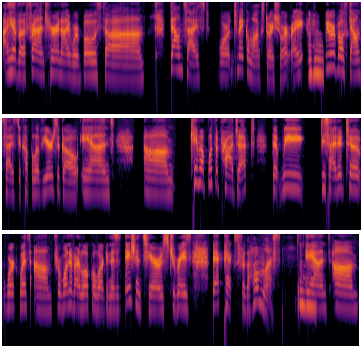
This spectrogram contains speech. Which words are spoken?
I have a friend, her and I were both um, downsized more to make a long story short, right? Mm-hmm. We were both downsized a couple of years ago and um, came up with a project that we decided to work with um, for one of our local organizations here is to raise backpacks for the homeless. Mm-hmm. And um,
